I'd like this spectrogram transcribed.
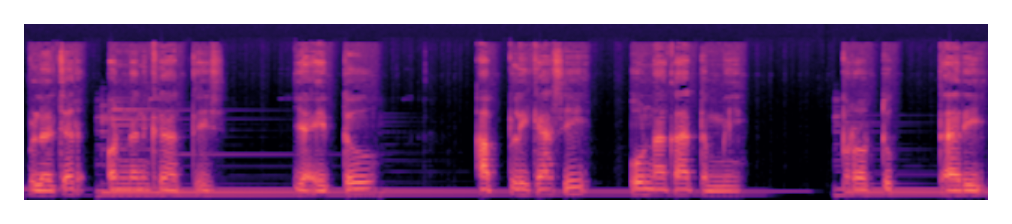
belajar online gratis yaitu aplikasi Unacademy produk dari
